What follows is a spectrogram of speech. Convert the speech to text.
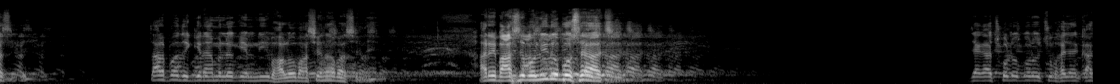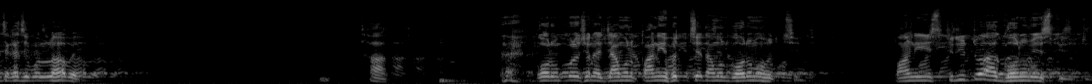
আসবে। তারপরে গ্রামের লোক এমনি ভালোবাসে না বাসে না আরে বাসে বলেই তো বসে আছে। জায়গা ছোট করেছ ভাইজান কাছাকাছি বললে হবে। থাক। গরম পড়েছে না, যেমন পানি হচ্ছে তেমন গরমও হচ্ছে। পানি স্পিরিটও আর গরমের স্পিরিটও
